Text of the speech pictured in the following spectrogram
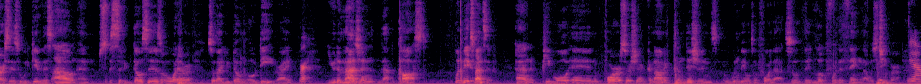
nurses who would give this out and specific doses or whatever, so that you don't OD, right? Right. You'd imagine that the cost would be expensive, and people in poorer socioeconomic conditions wouldn't be able to afford that, so they look for the thing that was cheaper. Yeah.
